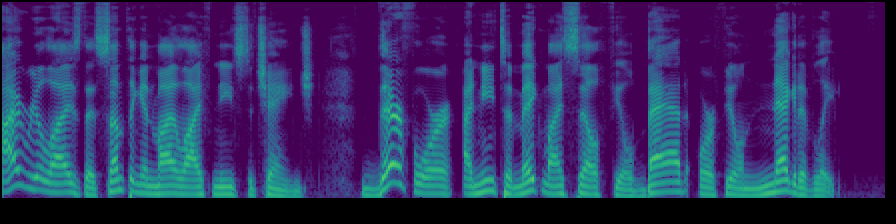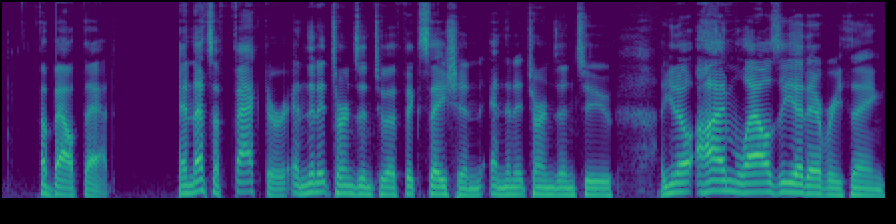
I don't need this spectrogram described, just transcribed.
I realize that something in my life needs to change. Therefore, I need to make myself feel bad or feel negatively about that. And that's a factor. And then it turns into a fixation. And then it turns into, you know, I'm lousy at everything.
